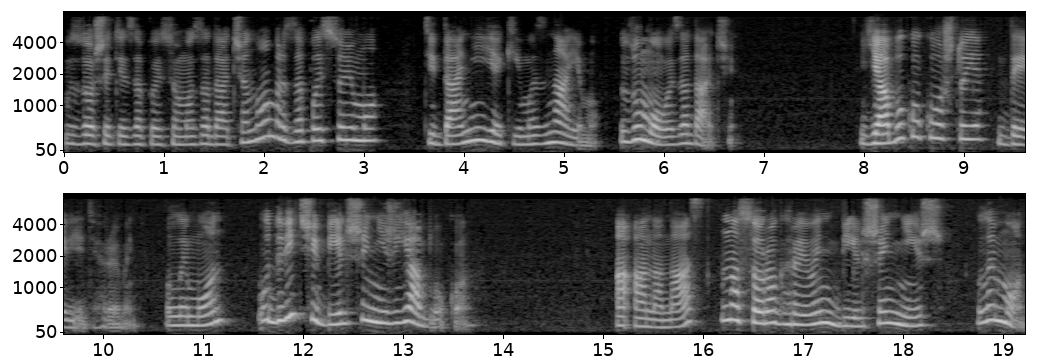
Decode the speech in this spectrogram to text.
В зошиті записуємо задача номер, записуємо ті дані, які ми знаємо з умови задачі. Яблуко коштує 9 гривень. Лимон удвічі більше, ніж яблуко. А ананас на 40 гривень більше, ніж лимон.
